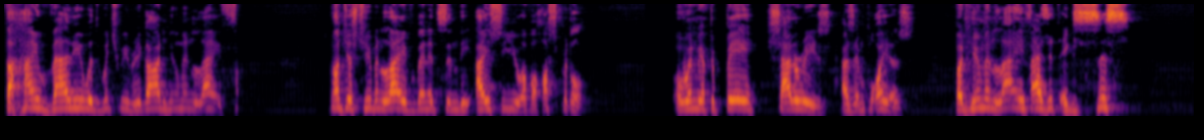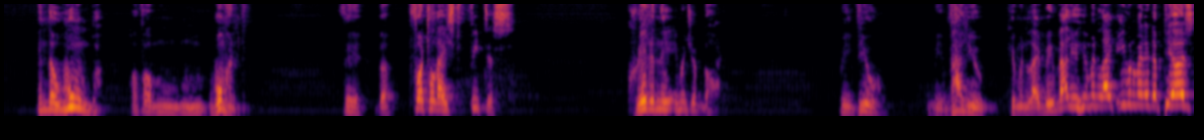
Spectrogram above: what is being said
the high value with which we regard human life. Not just human life when it's in the ICU of a hospital, or when we have to pay salaries as employers, but human life as it exists in the womb of a woman, the, the fertilized fetus, created in the image of God, we view, we value human life. We value human life even when it appears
